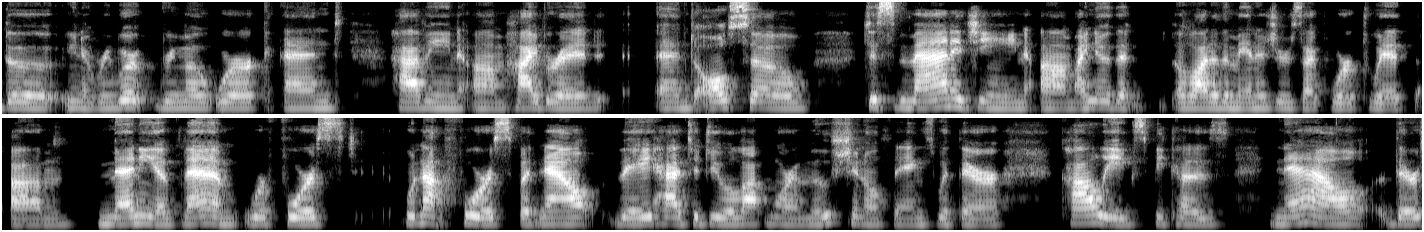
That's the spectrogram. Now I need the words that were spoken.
the you know remote remote work and having um, hybrid and also just managing um, i know that a lot of the managers i've worked with um, many of them were forced well not forced but now they had to do a lot more emotional things with their colleagues because now they're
